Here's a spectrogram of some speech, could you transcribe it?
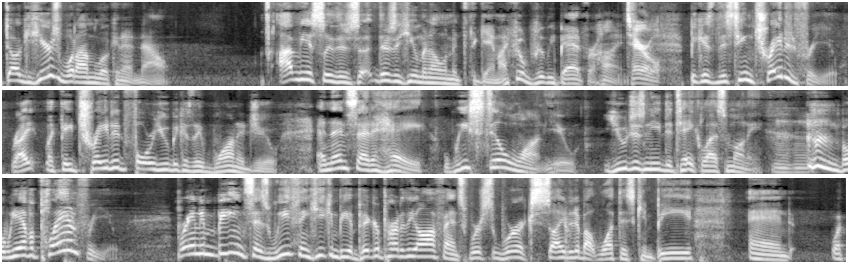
Doug, here's what I'm looking at now. Obviously, there's a, there's a human element to the game. I feel really bad for Hines Terrible. because this team traded for you, right? Like they traded for you because they wanted you, and then said, "Hey, we still want you. You just need to take less money, mm-hmm. but we have a plan for you." Brandon Beane says we think he can be a bigger part of the offense. We're we're excited about what this can be, and what.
